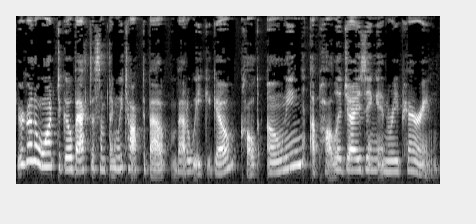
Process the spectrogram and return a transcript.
you're going to want to go back to something we talked about about a week ago called owning, apologizing, and repairing.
